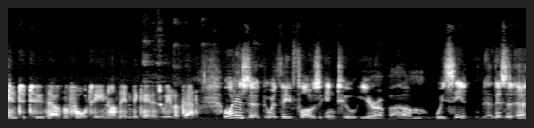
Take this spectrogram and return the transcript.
into 2014 on the indicators we look at. What is it with the flows into Europe? Um, we see it this is, uh,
